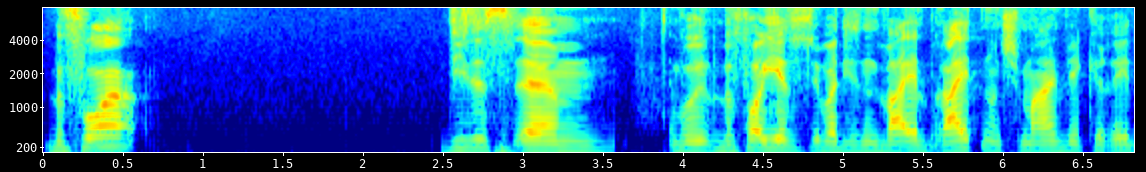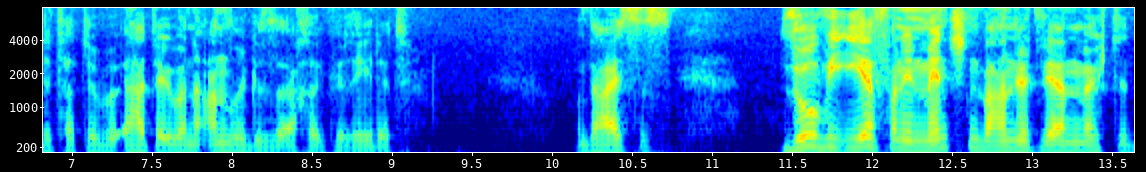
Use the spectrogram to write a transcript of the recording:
Bevor dieses, ähm, wo, bevor Jesus über diesen breiten und schmalen Weg geredet hat, hat er über eine andere Sache geredet. Und da heißt es, so wie ihr von den Menschen behandelt werden möchtet,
